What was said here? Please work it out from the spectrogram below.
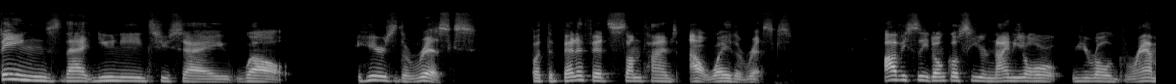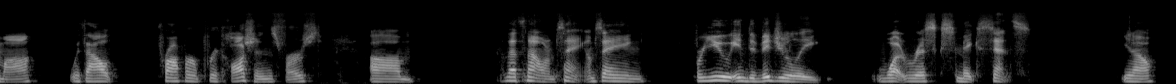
things that you need to say, well, here's the risks but the benefits sometimes outweigh the risks. Obviously, don't go see your 90 year old grandma without proper precautions first. Um, that's not what I'm saying. I'm saying for you individually, what risks make sense. You know,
